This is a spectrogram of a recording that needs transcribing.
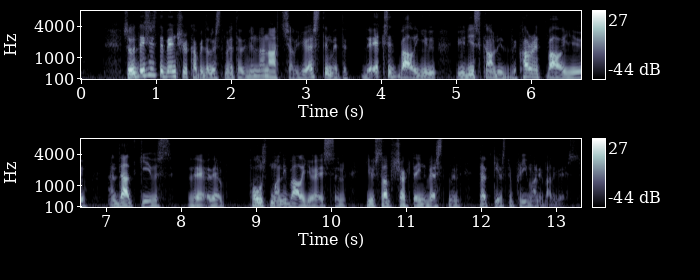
So this is the venture capitalist method in a nutshell. You estimate the, exit value, you discount it the current value, and that gives the, the post-money valuation. You subtract the investment, that gives the pre-money valuation.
